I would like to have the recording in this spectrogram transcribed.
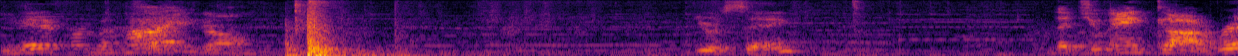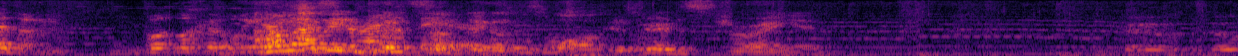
You hit it from behind. No. You were saying? That you ain't got rhythm. But look at what How am I doing going to right put there. something on this wall? Because we're destroying it. Who who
